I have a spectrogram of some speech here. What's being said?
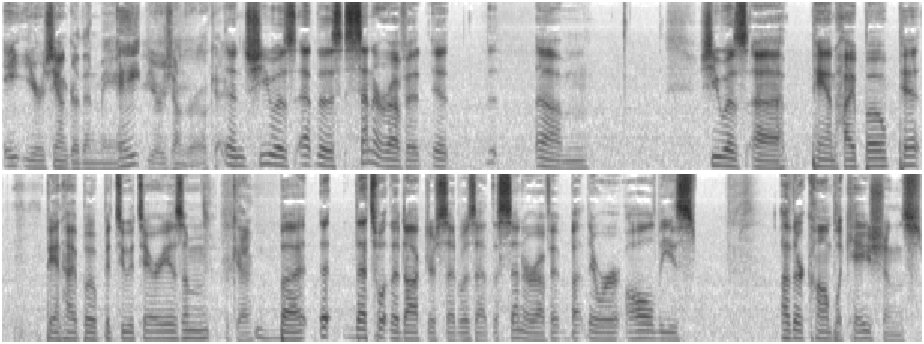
eight years younger than me. Eight years younger. Okay. and she was at the center of it. It, um, she was uh, panhypopit, panhypopituitarism, okay. but uh, that's what the doctor said was at the center of it. But there were all these other complications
